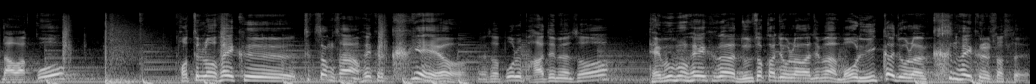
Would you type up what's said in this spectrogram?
나왔고 버틀러 페이크 특성상 페이크를 크게 해요. 그래서 볼을 받으면서 대부분 페이크가 눈썹까지 올라가지만 머리 위까지 올라가는 큰 페이크를 썼어요.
